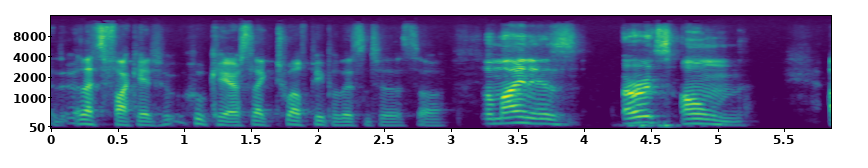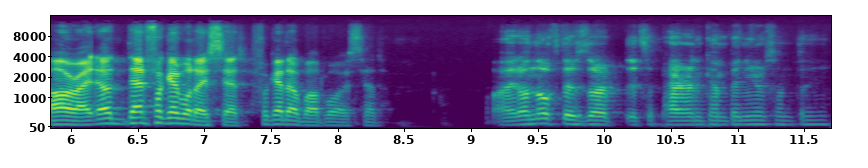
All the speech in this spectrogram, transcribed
let's fuck it. Who, who cares? Like twelve people listen to this, so So mine is Earth's own. All right. Uh, then forget what I said. Forget about what I said. I don't know if there's a it's a parent company or something.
